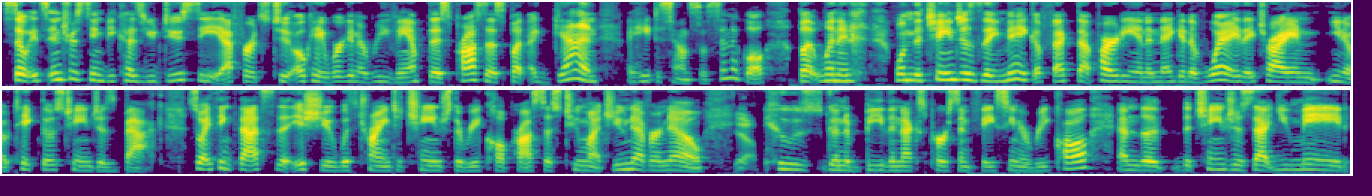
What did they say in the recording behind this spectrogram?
So it's interesting because you do see efforts to, okay, we're going to revamp this process. But again, I hate to sound so cynical, but when it, when the changes they make affect that party in a negative way, they try and, you know, take those changes back. So I think that's the issue with trying to change the recall process too much. You never know yeah. who's going to be the next person facing a recall and the, the changes that you made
